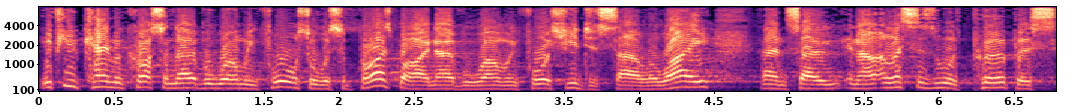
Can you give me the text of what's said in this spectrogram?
if you came across an overwhelming force or were surprised by an overwhelming force, you'd just sail away. And so, you know, unless there was purpose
